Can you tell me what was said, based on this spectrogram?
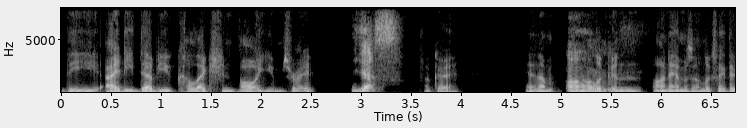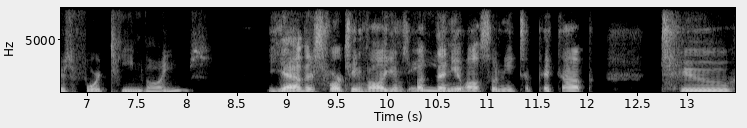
the IDW collection volumes, right? Yes, Okay. And I'm, I'm Um, looking on Amazon. Looks like there's 14 volumes. Yeah, there's 14 volumes, but then you also need to pick up two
